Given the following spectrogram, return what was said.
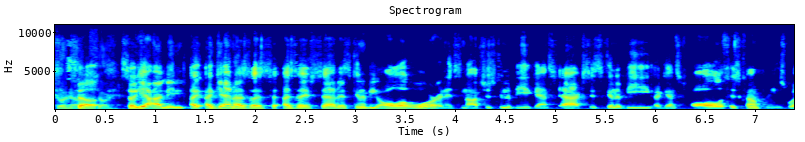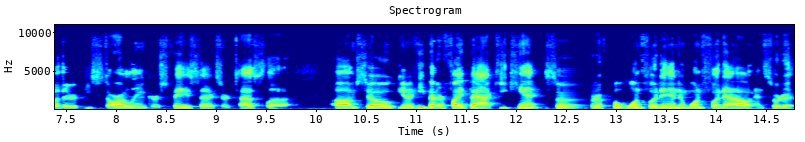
Go ahead. So, so yeah, I mean, I, again, as I, as I said, it's going to be all out war, and it's not just going to be against X. It's going to be against all of his companies, whether it be Starlink or SpaceX or Tesla. Um, so you know he better fight back. He can't sort of put one foot in and one foot out and sort of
